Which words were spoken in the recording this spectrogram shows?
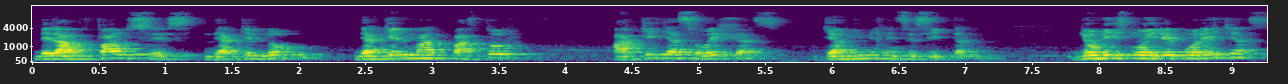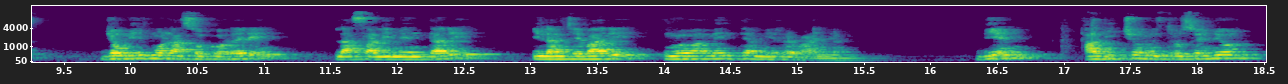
de las fauces de aquel lobo, de aquel mal pastor, aquellas ovejas que a mí me necesitan. Yo mismo iré por ellas, yo mismo las socorreré, las alimentaré y las llevaré nuevamente a mi rebaño. Bien, ha dicho nuestro Señor,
